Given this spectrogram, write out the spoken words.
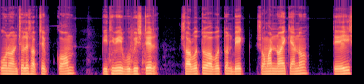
কোন অঞ্চলে সবচেয়ে কম? পৃথিবীর ভূপৃষ্ঠের সর্বত্র অবর্তন বেগ সমান নয় কেন? তেইশ,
